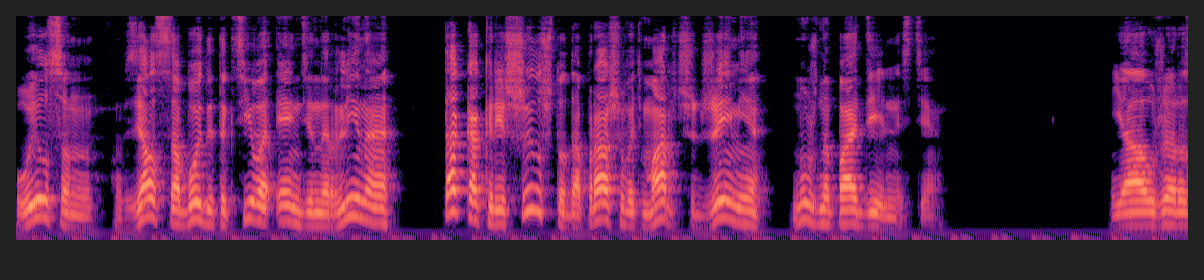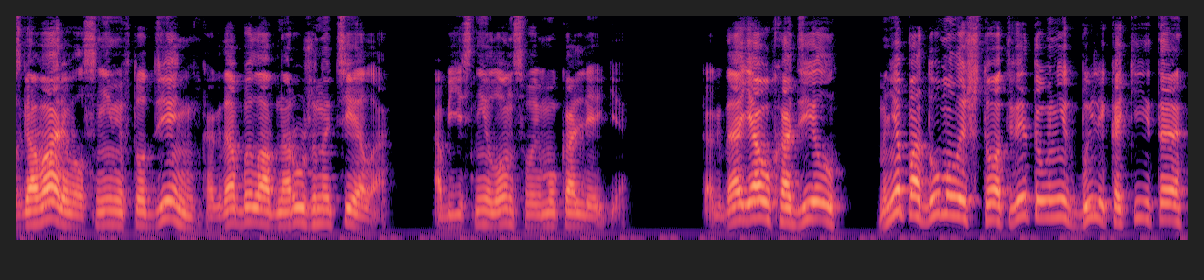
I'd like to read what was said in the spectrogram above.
Уилсон взял с собой детектива Энди Нерлина, так как решил, что допрашивать Мардж и Джейми – нужно по отдельности. Я уже разговаривал с ними в тот день, когда было обнаружено тело, объяснил он своему коллеге. Когда я уходил, мне подумалось, что ответы у них были какие-то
